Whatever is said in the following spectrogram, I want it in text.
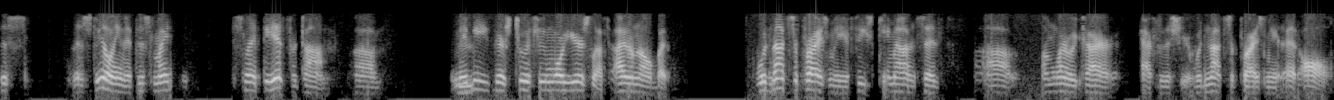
this this feeling that this might this might be it for Tom. Um, maybe mm-hmm. there's two or three more years left. I don't know, but would not surprise me if he came out and said, uh, "I'm going to retire after this year." Would not surprise me at all.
